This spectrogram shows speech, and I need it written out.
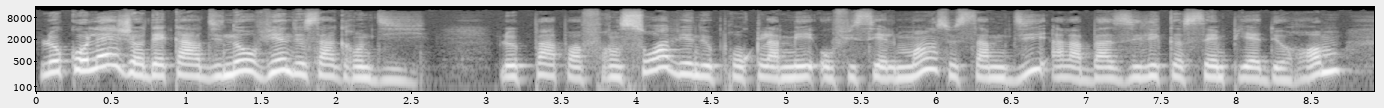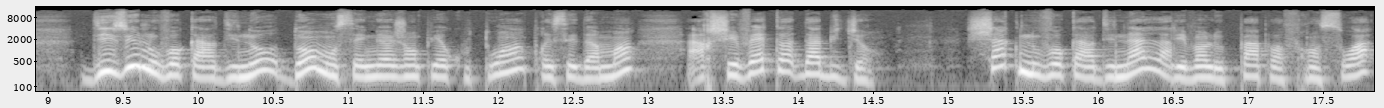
Le collège des cardinaux vient de s'agrandir. Le pape François vient de proclamer officiellement ce samedi à la basilique Saint-Pierre de Rome 18 nouveaux cardinaux, dont Monseigneur Jean-Pierre Coutouin, précédemment archevêque d'Abidjan. Chaque nouveau cardinal devant le pape François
